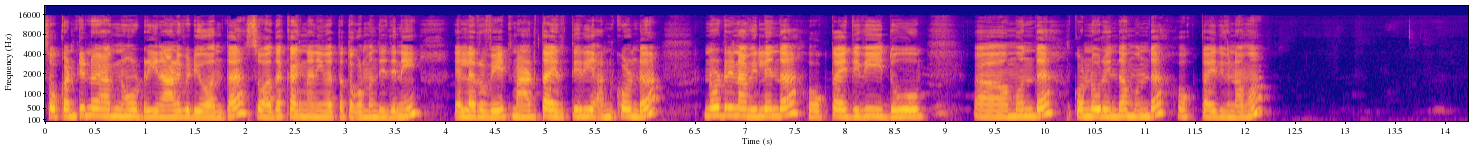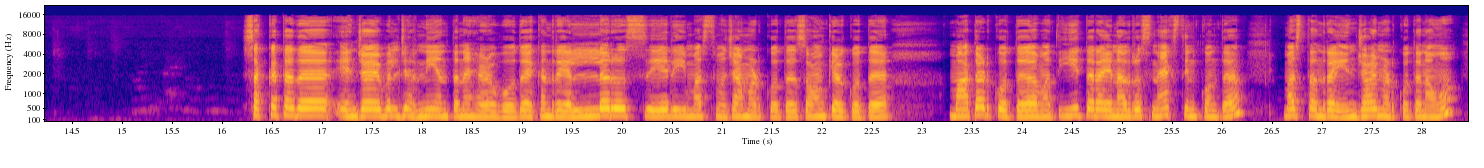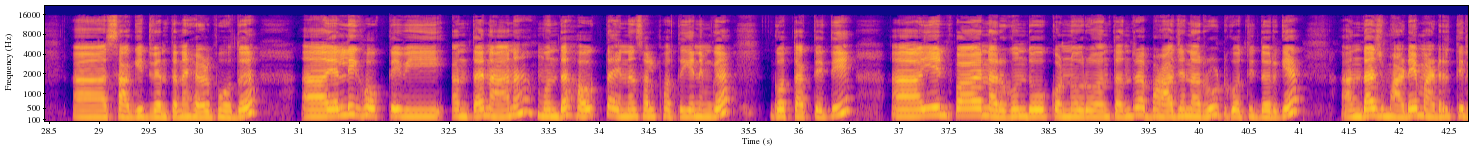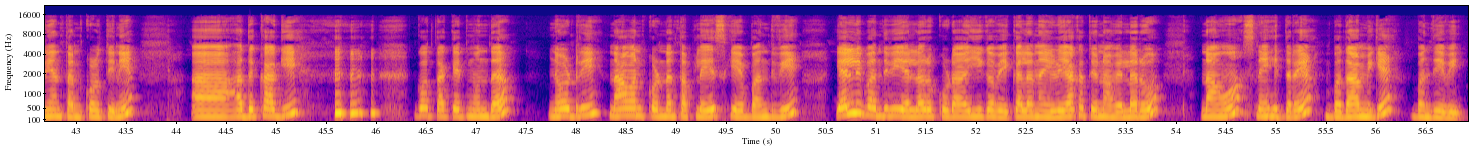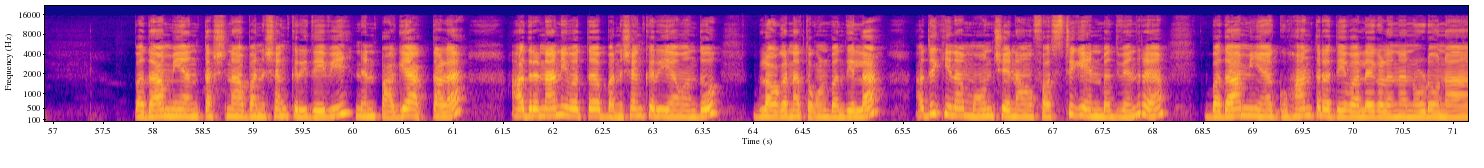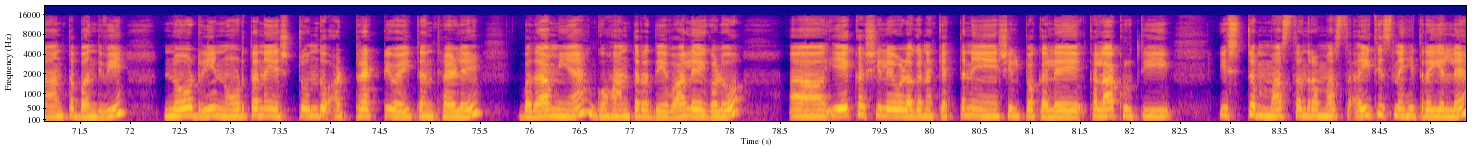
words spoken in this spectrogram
ಸೊ ಕಂಟಿನ್ಯೂ ಆಗಿ ನೋಡ್ರಿ ನಾಳೆ ವಿಡಿಯೋ ಅಂತ. ಸೊ ಅದಕ್ಕಾಗಿ ನಾನು ಇವತ್ತು ತೊಗೊಂಡು ಬಂದಿದ್ದೀನಿ. ಎಲ್ಲರೂ ವೇಟ್ ಮಾಡ್ತಾ ಇರ್ತೀರಿ ಅಂದ್ಕೊಂಡು ನೋಡ್ರಿ ನಾವು ಇಲ್ಲಿಂದ ಹೋಗ್ತಾ ಇದ್ದೀವಿ. ಇದು ಮುಂದೆ, ಕೊಣ್ಣೂರಿಂದ ಮುಂದೆ ಹೋಗ್ತಾ ಇದ್ದೀವಿ ನಾವು. ಸಖತ್ತಾದ ಎಂಜಾಯಬಲ್ ಜರ್ನಿ ಅಂತಲೇ ಹೇಳ್ಬೋದು. ಯಾಕಂದರೆ ಎಲ್ಲರೂ ಸೇರಿ ಮಸ್ತ್ ಮಜಾ ಮಾಡ್ಕೋತ ಸಾಂಗ್ ಕೇಳ್ಕೋತ ಮಾತಾಡ್ಕೋತ ಮತ್ತು ಈ ಥರ ಏನಾದರೂ ಸ್ನ್ಯಾಕ್ಸ್ ತಿನ್ಕೊತ ಮಸ್ತ್ ಅಂದ್ರೆ ಎಂಜಾಯ್ ಮಾಡ್ಕೋತ ನಾವು ಸಾಗಿದ್ವಿ ಅಂತಲೇ ಹೇಳ್ಬೋದು. ಎಲ್ಲಿಗೆ ಹೋಗ್ತೀವಿ ಅಂತ ನಾನು ಮುಂದೆ ಹೋಗ್ತಾ ಇನ್ನೊಂದು ಸ್ವಲ್ಪ ಹೊತ್ತಿಗೆ ನಿಮ್ಗೆ ಗೊತ್ತಾಗ್ತೈತಿ. ಏನಪ್ಪ ನರಗುಂದು, ಕೊಣ್ಣೂರು ಅಂತಂದ್ರೆ ಭಾಳ ಜನ ರೂಟ್ ಗೊತ್ತಿದ್ದವ್ರಿಗೆ ಅಂದಾಜು ಮಾಡೇ ಮಾಡಿರ್ತೀರಿ ಅಂತ ಅಂದ್ಕೊಳ್ತೀನಿ ಅದಕ್ಕಾಗಿ ಗೊತ್ತಾಕೈತಿ ಮುಂದೆ. ನೋಡ್ರಿ ನಾವು ಅಂದ್ಕೊಂಡಂಥ ಪ್ಲೇಸ್ಗೆ ಬಂದ್ವಿ. ಎಲ್ಲಿ ಬಂದ್ವಿ ಎಲ್ಲರೂ ಕೂಡ ಈಗ ವೆಹಿಕಲನ್ನು ಇಳಿಯಾಕತ್ತೀವಿ ನಾವೆಲ್ಲರೂ. ನಾವು ಸ್ನೇಹಿತರೆ, ಬದಾಮಿಗೆ ಬಂದೀವಿ. ಬದಾಮಿ ಅಂದ ತಕ್ಷಣ ಬನಶಂಕರಿ ದೇವಿ ನೆನಪಾಗೇ ಆಗ್ತಾಳೆ. ಆದರೆ ನಾನು ಇವತ್ತು ಬನಶಂಕರಿಯ ಒಂದು ಬ್ಲಾಗನ್ನು ತೊಗೊಂಡು ಬಂದಿಲ್ಲ. ಅದಕ್ಕಿಂತ ಮುಂಚೆ ನಾವು ಫಸ್ಟಿಗೆ ಏನು ಬಂದ್ವಿ ಅಂದರೆ ಬದಾಮಿಯ ಗುಹಾಂತರ ದೇವಾಲಯಗಳನ್ನು ನೋಡೋಣ ಅಂತ ಬಂದ್ವಿ. ನೋಡ್ರಿ, ನೋಡ್ತಾನೆ ಎಷ್ಟೊಂದು ಅಟ್ರಾಕ್ಟಿವ್ ಐತೆ ಹೇಳಿ ಬದಾಮಿಯ ಗುಹಾಂತರ ದೇವಾಲಯಗಳು. ಏಕಶಿಲೆ ಒಳಗನ ಕೆತ್ತನೆ, ಶಿಲ್ಪಕಲೆ, ಕಲಾಕೃತಿ, ಇಷ್ಟು ಮಸ್ತ್ ಅಂದ್ರೆ ಮಸ್ತ್ ಐತಿ ಸ್ನೇಹಿತರೆ ಎಲ್ಲೇ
